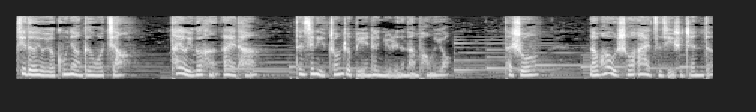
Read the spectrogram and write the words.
记得有一个姑娘跟我讲，她有一个很爱她，但心里装着别人的女人的男朋友。她说，男朋友说爱自己是真的，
